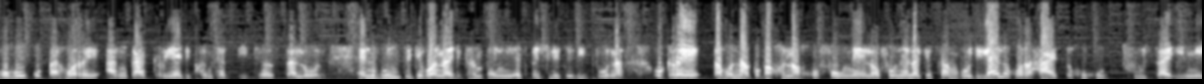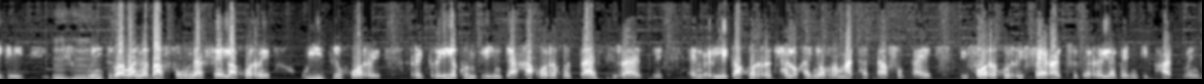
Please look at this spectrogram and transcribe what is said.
O bo kopa gore a nka kry-a di-contact details tsa lona. And bontsi ke bona di-company especially tse di tona o kry ka bonako ba kgona go founela. O founela ke somebody la e le gore ga a tle go go thusa immediately. Mm-hmm. Bontsi ba bone ba founa fela gore o itse gore re kry-ile complaint ya gago re go tsaya and re leka gore re tlhaloganye gore mathata a fo kae before re go refera to the relevant department.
